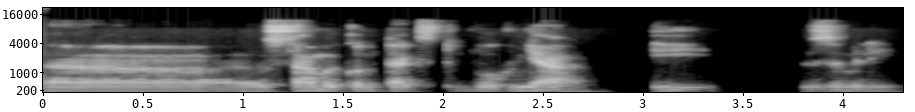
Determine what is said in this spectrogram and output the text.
е, саме контекст вогня і землі.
